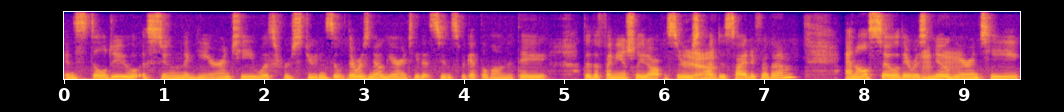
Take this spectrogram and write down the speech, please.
and still do assume the guarantee was for students. There was no guarantee that students would get the loan that they that the financial aid officers yeah. had decided for them. And also there was mm-hmm. no guarantee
